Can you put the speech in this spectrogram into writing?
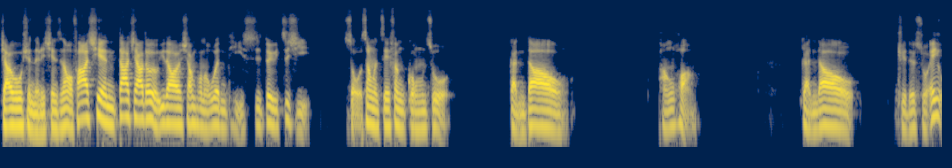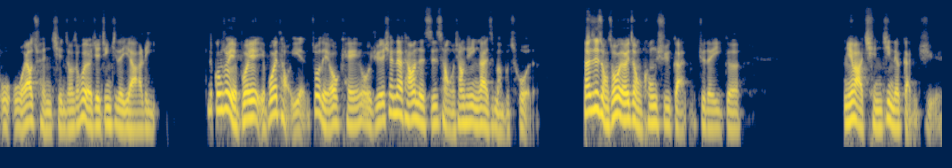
加入选择你现实，我发现大家都有遇到相同的问题，是对于自己。手上的这份工作感到彷徨，感到觉得说，哎，我我要存钱，总是会有一些经济的压力。那工作也不会也不会讨厌，做的也 OK。我觉得现在台湾的职场，我相信应该也是蛮不错的。但是总是会有一种空虚感，觉得一个没法前进的感觉，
